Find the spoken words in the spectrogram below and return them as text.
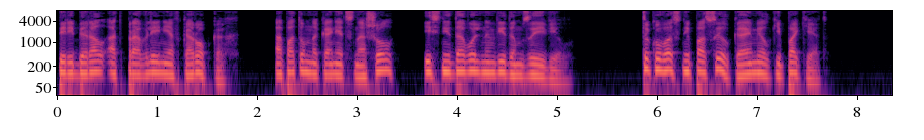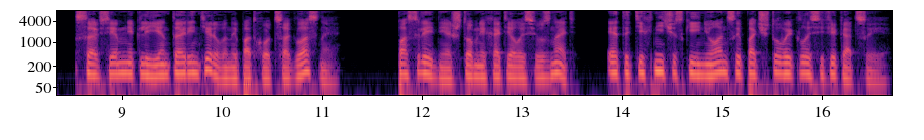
перебирал отправления в коробках, а потом, наконец, нашел и с недовольным видом заявил. «Так у вас не посылка, а мелкий пакет». Совсем не клиентоориентированный подход, согласны? Последнее, что мне хотелось узнать, это технические нюансы почтовой классификации.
